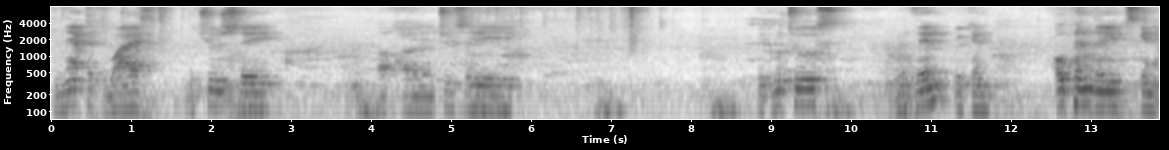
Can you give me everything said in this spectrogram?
connect the device. The uh, uh, choose the, Bluetooth and then we can open the scanner.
